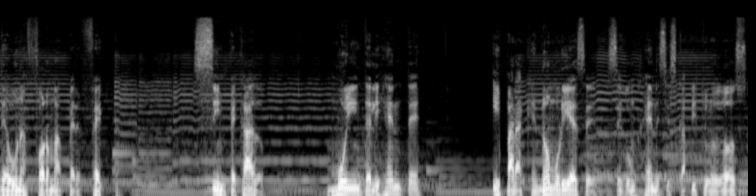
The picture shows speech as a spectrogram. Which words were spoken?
de una forma perfecta, sin pecado, muy inteligente y para que no muriese, según Génesis capítulo 2,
